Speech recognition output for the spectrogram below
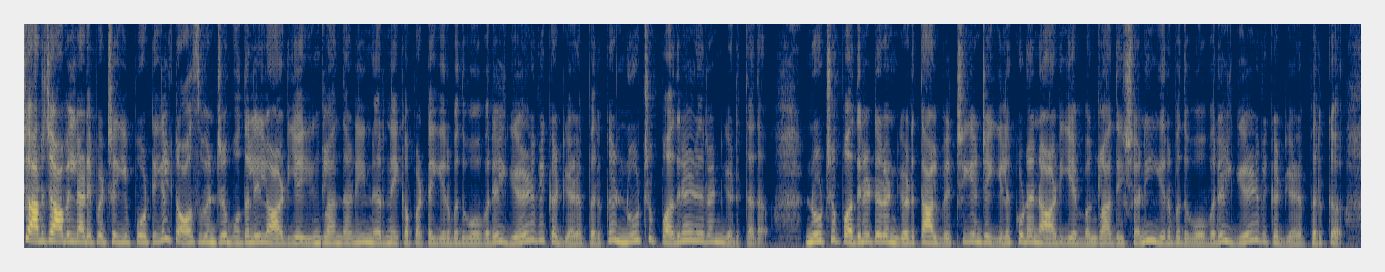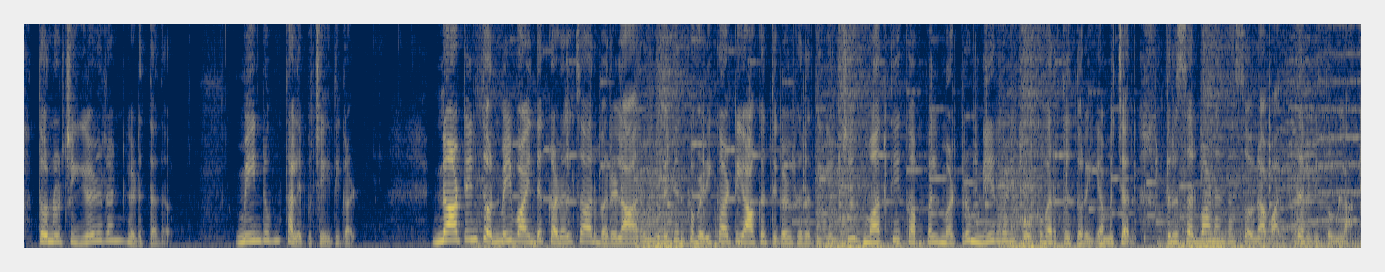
ஷார்ஜாவில் நடைபெற்ற இப்போட்டியில் டாஸ் வென்று முதலில் ஆடிய இங்கிலாந்து அணி நிர்ணயிக்கப்பட்ட இருபது ஓவரில் ஏழு விக்கெட் இழப்பிற்கு நூற்று பதினேழு ரன் எடுத்தது. நூற்று பதினெட்டு ரன் எடுத்தால் வெற்றி என்ற இலக்குடன் ஆடிய பங்களாதேஷ் அணி இருபது ஓவரில் ஏழு விக்கெட் இழப்பிற்கு தொன்னூற்றி ஏழு ரன் எடுத்தது. மீண்டும் தலைப்புச் செய்திகள். நாட்டின் தொன்மை வாய்ந்த கடல்சார் வரலாறு உலகிற்கு வழிகாட்டியாக திகழ்கிறது என்று மத்திய கப்பல் மற்றும் நீர்வழி போக்குவரத்து துறை அமைச்சர் திரு சர்பானந்தா சோனாவால் தெரிவித்துள்ளார்.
